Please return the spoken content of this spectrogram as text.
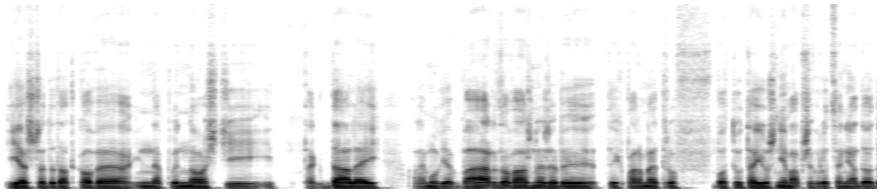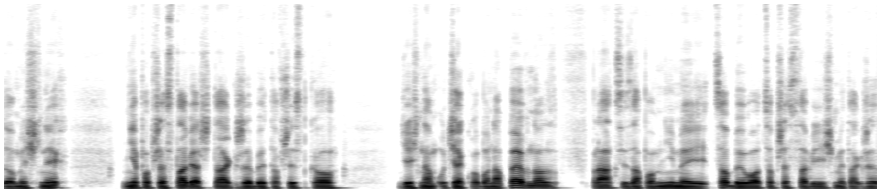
i jeszcze dodatkowe inne płynności i tak dalej. Ale mówię, bardzo ważne, żeby tych parametrów, bo tutaj już nie ma przywrócenia do domyślnych, nie poprzestawiać tak, żeby to wszystko gdzieś nam uciekło, bo na pewno pracy zapomnimy, co było, co przestawiliśmy, także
